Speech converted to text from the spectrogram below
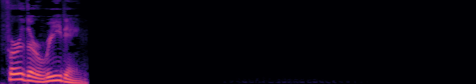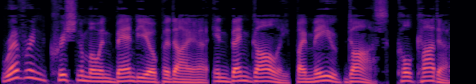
Further reading Reverend Krishnamohan Bandyopadhyaya in Bengali by Mayuk Das, Kolkata,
